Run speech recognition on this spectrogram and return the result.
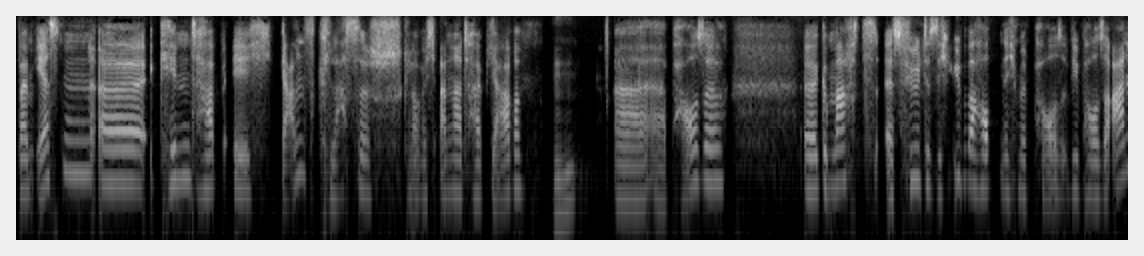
Beim ersten äh, Kind habe ich ganz klassisch, glaube ich, anderthalb Jahre mhm. äh, äh Pause äh, gemacht. Es fühlte sich überhaupt nicht mit Pause, wie Pause an.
